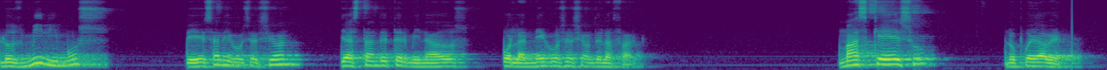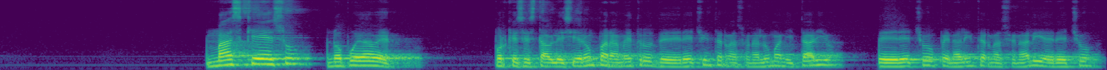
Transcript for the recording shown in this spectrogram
Los mínimos de esa negociación ya están determinados por la negociación de las FARC. Más que eso, no puede haber. Más que eso, no puede haber porque se establecieron parámetros de derecho internacional humanitario, de derecho penal internacional y de derecho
